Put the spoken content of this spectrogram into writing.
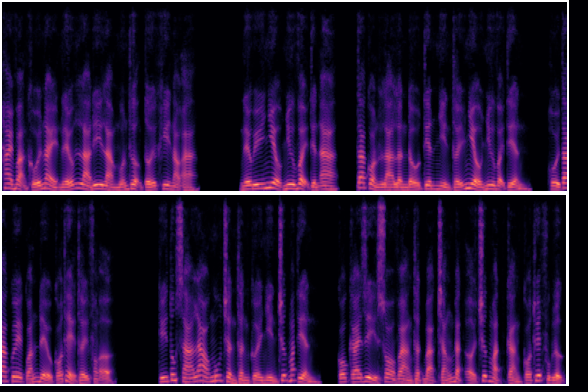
hai vạn khối này nếu là đi làm muốn thượng tới khi nào a? Nếu ý nhiều như vậy tiền a, ta còn là lần đầu tiên nhìn thấy nhiều như vậy tiền, hồi ta quê quán đều có thể thấy phòng ở. Ký túc xá lao ngũ trần thần cười nhìn trước mắt tiền, có cái gì so vàng thật bạc trắng đặt ở trước mặt càng có thuyết phục lực.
